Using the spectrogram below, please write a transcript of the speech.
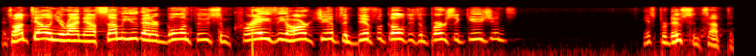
And so I'm telling you right now, some of you that are going through some crazy hardships and difficulties and persecutions, it's producing something.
